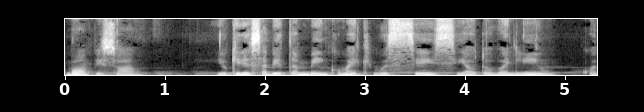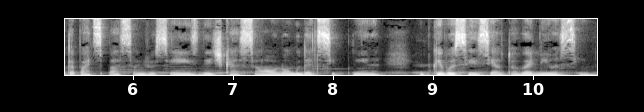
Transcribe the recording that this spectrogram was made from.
Bom, pessoal, eu queria saber também como é que vocês se autoavaliam quanto à participação de vocês, dedicação ao longo da disciplina e por que vocês se autoavaliam assim.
